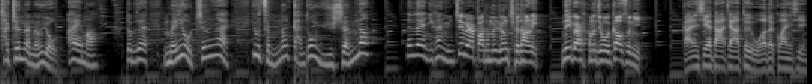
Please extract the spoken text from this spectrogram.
他真的能有爱吗？对不对？没有真爱，又怎么能感动雨神呢？对不对？你看，你这边把他们扔池塘里，那边他们就会告诉你，感谢大家对我的关心，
